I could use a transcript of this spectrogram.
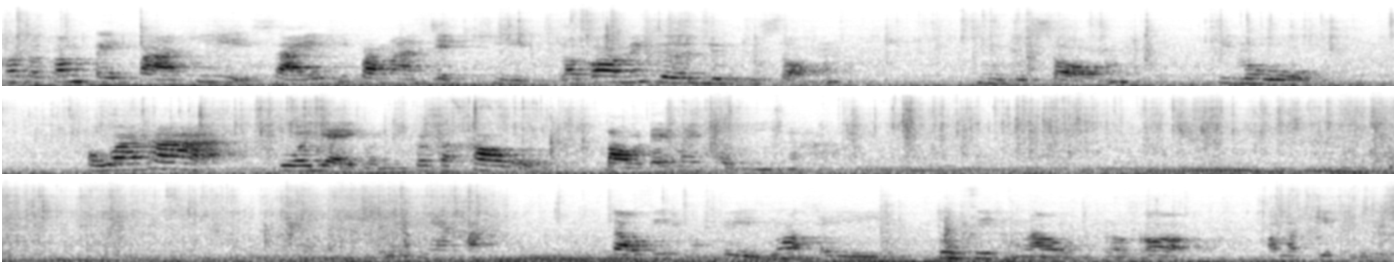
ก็จะต้องเป็นปลาที่ไซส์ที่ประมาณ 7 ขีด แล้วก็ไม่เกิน 1.2 1.2กิโล เพราะว่าถ้าตัวใหญ่กว่านี้ก็จะเข้าเตาได้ไม่พอดีนะคะ เนี่ยค่ะ เตาฟีดของเอหม้อเอตู้ฟีดของเรา เราก็เอามาเก็บเลย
